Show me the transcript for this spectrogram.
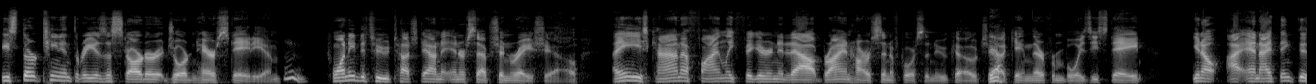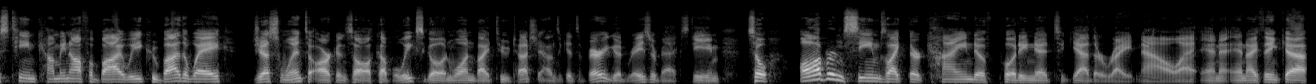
he's 13 and 3 as a starter at Jordan Hare Stadium. Hmm. 20 to 2 touchdown to interception ratio. I think he's kind of finally figuring it out. Bryan Harsin, of course, the new coach, Yeah. uh, came there from Boise State. You know, I, and I think this team coming off a bye week, who, by the way, just went to Arkansas a couple weeks ago and won by two touchdowns against a very good Razorbacks team. So Auburn seems like they're kind of putting it together right now, uh, and and I think uh,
